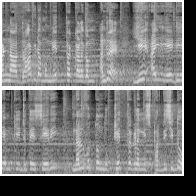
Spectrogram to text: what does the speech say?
ಅಣ್ಣ ದ್ರಾವಿಡ ಮುನ್ನೇತ್ರ ಕಳಗಂ ಅಂದರೆ A I A D M K ಜೊತೆ ಸೇರಿ ನಲವತ್ತೊಂದು ಕ್ಷೇತ್ರಗಳಲ್ಲಿ ಸ್ಪರ್ಧಿಸಿದ್ದು,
